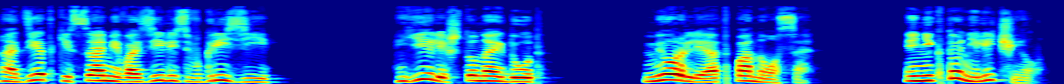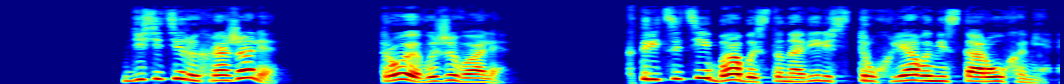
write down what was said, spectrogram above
а детки сами возились в грязи. Ели, что найдут, мерли от поноса. И никто не лечил. Десятерых рожали, трое выживали. К тридцати бабы становились трухлявыми старухами.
